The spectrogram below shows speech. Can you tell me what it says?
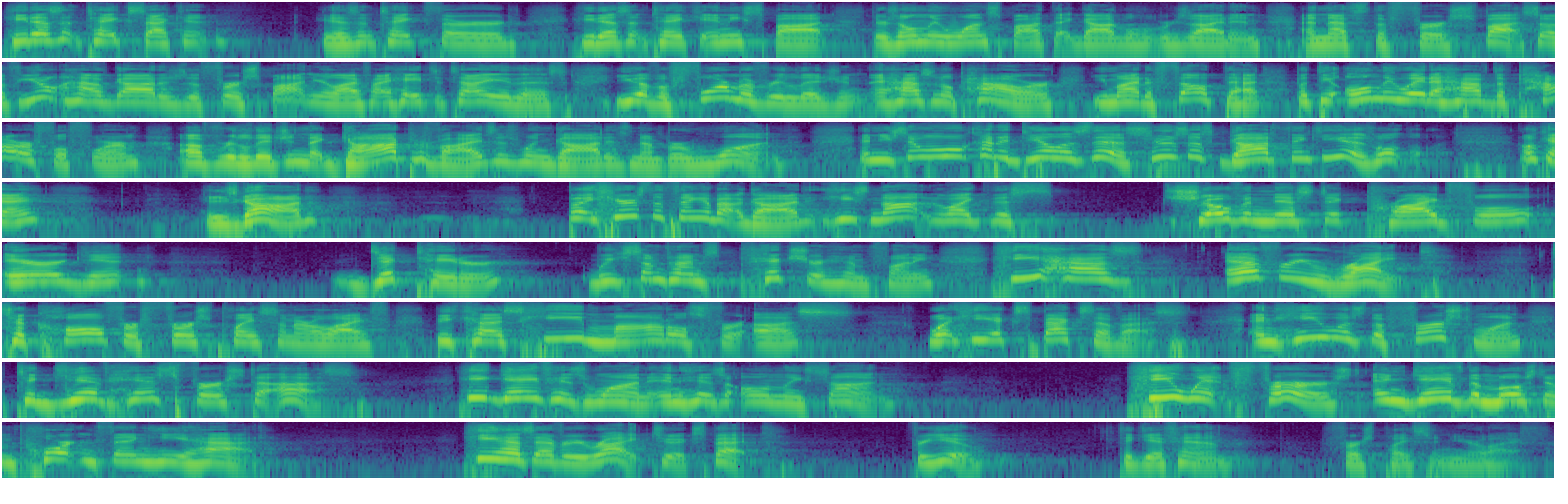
He doesn't take second, he doesn't take third. He doesn't take any spot. There's only one spot that God will reside in, and that's the first spot. So if you don't have God as the first spot in your life, I hate to tell you this, you have a form of religion. It has no power. You might have felt that. But the only way to have the powerful form of religion that God provides is when God is number one. And you say, well, what kind of deal is this? Who's this God think he is? Well, okay, he's God. But here's the thing about God He's not like this chauvinistic, prideful, arrogant dictator. We sometimes picture him funny. He has every right to call for first place in our life because he models for us what he expects of us. And he was the first one to give his first to us. He gave his one and his only son. He went first and gave the most important thing he had. He has every right to expect for you to give him first place in your life.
